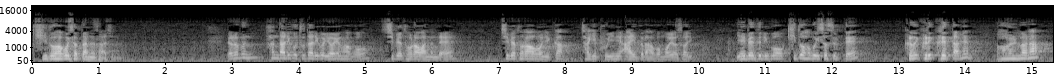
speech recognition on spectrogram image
기도하고 있었다는 사실. 여러분, 한 달이고 두 달이고 여행하고 집에 돌아왔는데 집에 돌아와 보니까 자기 부인이 아이들하고 모여서 예배 드리고 기도하고 있었을 때 그랬다면 얼마나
